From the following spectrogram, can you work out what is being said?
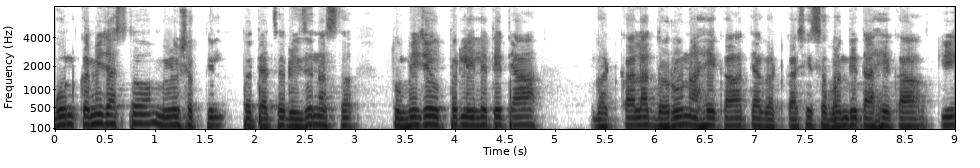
गुण कमी जास्त मिळू शकतील तर त्याचं रिझन असतं. तुम्ही जे उत्तर लिहिले ते त्या घटकाला धरून आहे का? त्या घटकाशी संबंधित आहे का? की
